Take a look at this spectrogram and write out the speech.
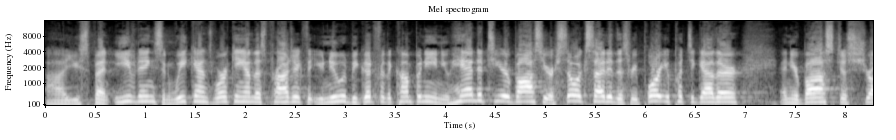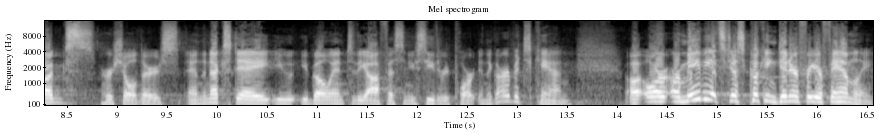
Uh, you spent evenings and weekends working on this project that you knew would be good for the company, and you hand it to your boss. You're so excited, this report you put together, and your boss just shrugs her shoulders. And the next day, you, you go into the office and you see the report in the garbage can. Uh, or, or maybe it's just cooking dinner for your family.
